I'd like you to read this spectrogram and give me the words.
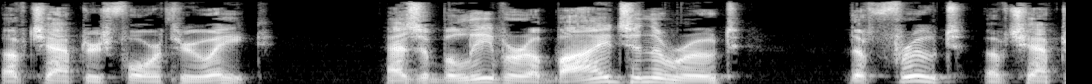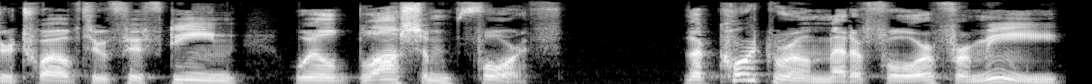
of chapters 4 through 8. As a believer abides in the root, the fruit of chapter 12 through 15 will blossom forth. The courtroom metaphor for me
